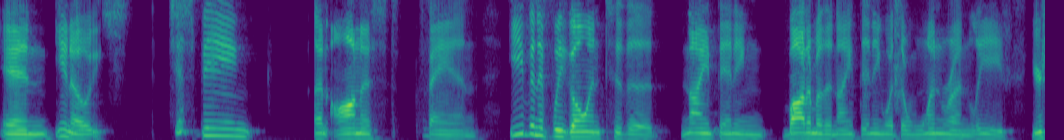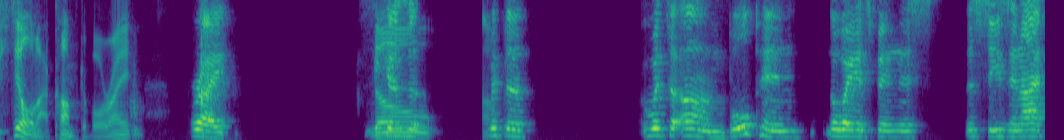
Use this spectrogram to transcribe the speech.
and you know, just being an honest fan. Even if we go into the ninth inning, bottom of the ninth inning with a one-run lead, you're still not comfortable, right? Right. So Because, with the with the um bullpen the way it's been this this season I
